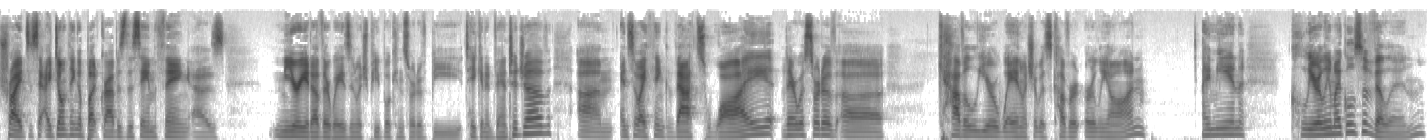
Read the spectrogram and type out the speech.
tried to say I don't think a butt grab is the same thing as myriad other ways in which people can sort of be taken advantage of. Um, and so I think that's why there was sort of a cavalier way in which it was covered early on. I mean, clearly Michael's a villain.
